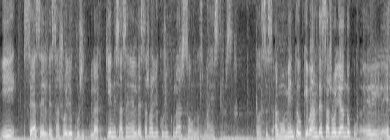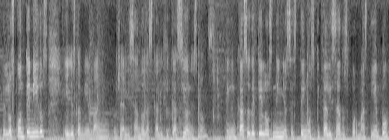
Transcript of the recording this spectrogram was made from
y se hace el desarrollo curricular. ¿Quiénes hacen el desarrollo curricular? Son los maestros. Entonces, al momento que van desarrollando este, los contenidos, ellos también van realizando las calificaciones. ¿no? En el caso de que los niños estén hospitalizados por más tiempo,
